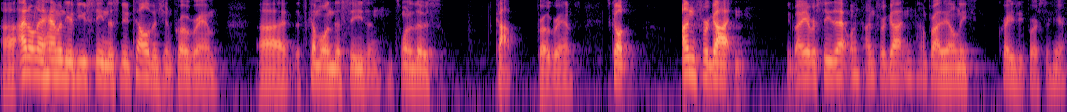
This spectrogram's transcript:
Uh, I don't know how many of you seen this new television program uh, that's come on this season. It's one of those cop programs. It's called Unforgotten. Anybody ever see that one? Unforgotten? I'm probably the only crazy person here.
